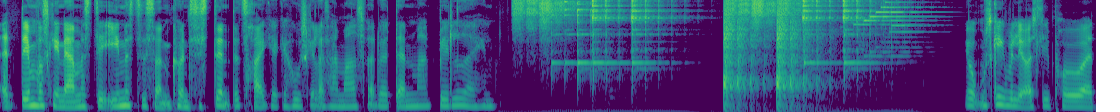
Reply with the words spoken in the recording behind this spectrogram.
At det er måske nærmest det eneste sådan konsistente træk, jeg kan huske, ellers har jeg meget svært ved at danne mig et billede af hende. Jo, måske vil jeg også lige prøve at,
